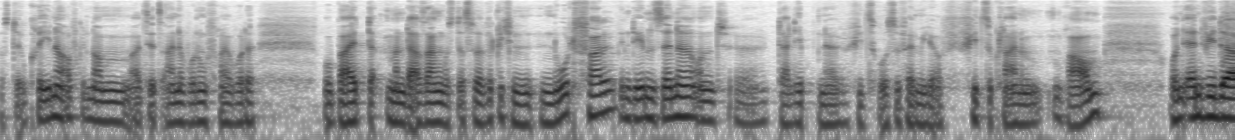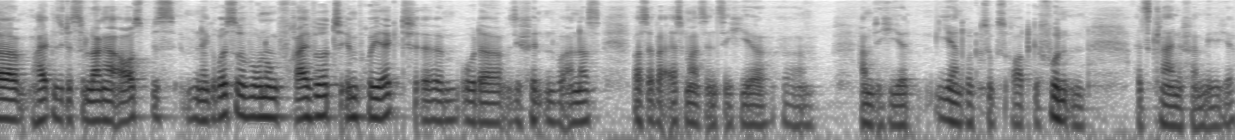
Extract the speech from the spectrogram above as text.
aus der Ukraine aufgenommen, als jetzt eine Wohnung frei wurde. Wobei man da sagen muss, das war wirklich ein Notfall in dem Sinne und äh, da lebt eine viel zu große Familie auf viel zu kleinem Raum. Und entweder halten sie das so lange aus, bis eine größere Wohnung frei wird im Projekt, ähm, oder sie finden woanders was. Aber erstmal sind sie hier, äh, haben sie hier ihren Rückzugsort gefunden als kleine Familie.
